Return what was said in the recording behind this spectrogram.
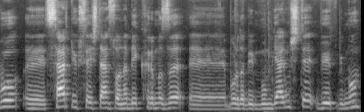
bu e, sert yükselişten sonra bir kırmızı e, burada bir mum gelmişti. Büyük bir mum.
